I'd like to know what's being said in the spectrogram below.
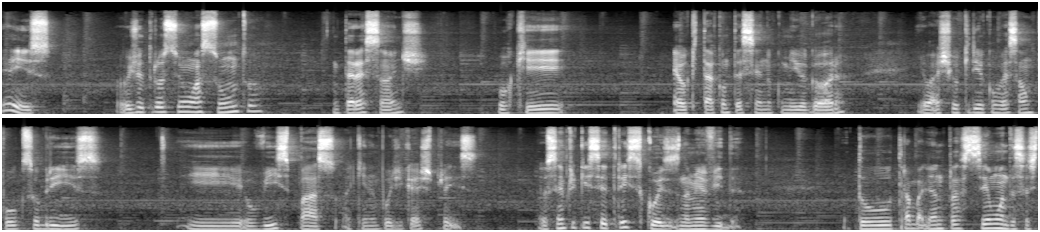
E é isso. Hoje eu trouxe um assunto interessante, porque é o que está acontecendo comigo agora. Eu acho que eu queria conversar um pouco sobre isso e eu vi espaço aqui no podcast para isso. Eu sempre quis ser três coisas na minha vida. Eu tô trabalhando para ser uma dessas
